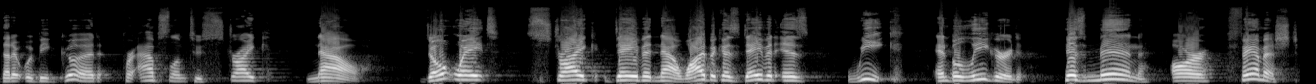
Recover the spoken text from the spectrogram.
that it would be good for Absalom to strike now. Don't wait, strike David now. Why? Because David is weak and beleaguered. His men are famished.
